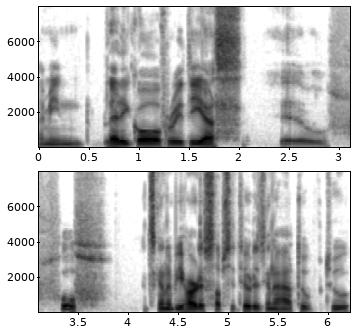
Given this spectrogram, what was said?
I mean letting go of Ruidiaz, uh, oof, it's going to be hard to substitute. It's going to have to to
